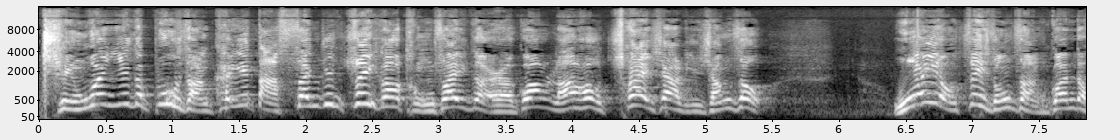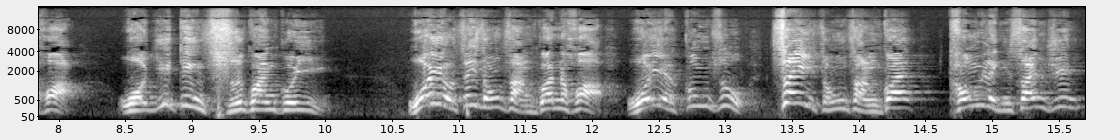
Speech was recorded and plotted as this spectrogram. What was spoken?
请问一个部长可以打三军最高统帅一个耳光，然后踹下李强寿？我有这种长官的话，我一定辞官归隐；我有这种长官的话，我也恭祝这种长官统领三军。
